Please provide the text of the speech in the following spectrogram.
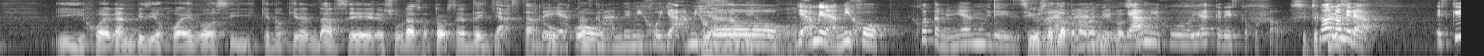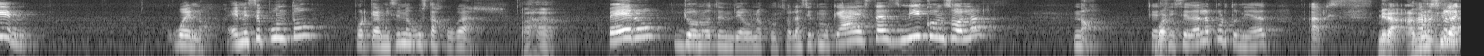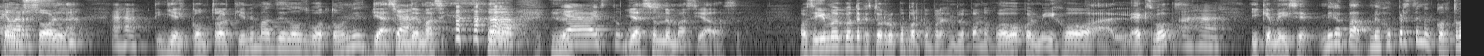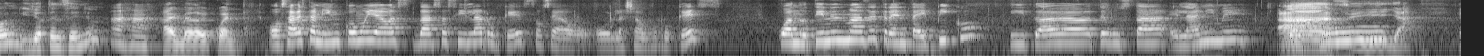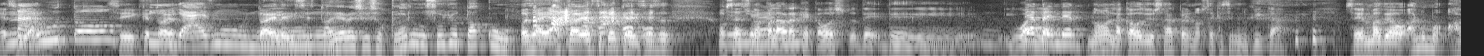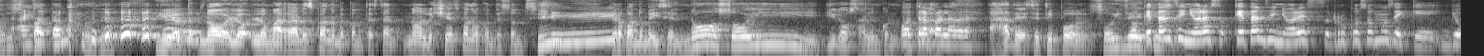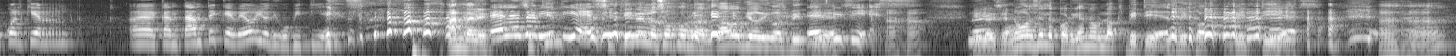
y juegan videojuegos y que no quieren darse su brazo a torcer de ya está De ya estás grande, mijo, ya, mijo. Ya, Ya, mijo. mira, mijo. Hijo también ya es muy de. Sí, usas la palabra grande. mijo, Ya, sí. mijo, ya crezca, por favor. Si no, no, quieres- mira. Es que. Bueno, en ese punto, porque a mí sí me gusta jugar. Ajá. Pero yo no tendría una consola así como que, ah, esta es mi consola. No. Que Bueno. si se da la oportunidad, arres. Mira, a mí Arres si con la la consola Ajá. y el control tiene más de dos botones, ya son Ya. demasiados. ya Ya son demasiados. O sea, yo me doy cuenta que estoy ruco porque, por ejemplo, cuando juego con mi hijo al Xbox Ajá, y que me dice, mira, pa, mejor préstame el control y yo te enseño, ajá. ahí me doy cuenta. O sabes también cómo ya vas, das así la ruquez, o sea, o, o la chaburruquez. Cuando tienes más de treinta y pico y todavía te gusta el anime. Ah, Goku, sí, ya. Eso ya. Naruto. Sí, que todavía- ya es muy, muy. Todavía le dices, todavía ves eso, claro, soy otaku. O sea, ya todavía sí que dices, eso. o sea, es una palabra que acabo de, de igual. la- aprender. no, la acabo de usar, pero no sé qué significa. Sea, yo nomás veo, ah, no, ah, eres es otaku. y lo, no, lo, lo más raro es cuando me contestan, no, lo chido es cuando me contestan, sí, Sí. pero cuando me dicen, no, soy, y lo salen con otra, Otra palabra. palabra. Ajá, de ese tipo, soy de... ¿O qué ¿qué tan señoras, qué tan señores rucos somos de que yo cualquier eh, cantante que veo, yo digo BTS. Ándale. Él es de tiene- BTS. si tiene los ojos rasgados, yo digo es BTS. Es BTS. Ajá. No y le dice, no, es el de coreano Vlogs, BTS, mijo, BTS. Ajá.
